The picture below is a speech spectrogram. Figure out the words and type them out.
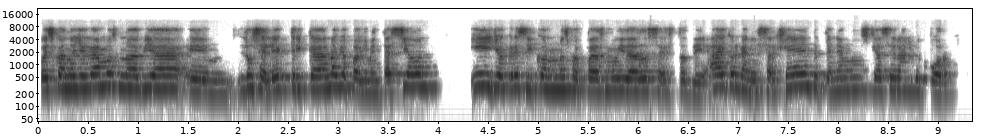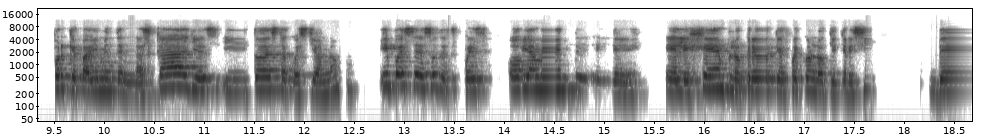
pues cuando llegamos no había em, luz eléctrica, no había pavimentación, y yo crecí con unos papás muy dados a esto de hay que organizar gente, tenemos que hacer algo por, porque pavimenten las calles y toda esta cuestión, ¿no? Y pues eso después, obviamente, eh, el ejemplo creo que fue con lo que crecí, de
